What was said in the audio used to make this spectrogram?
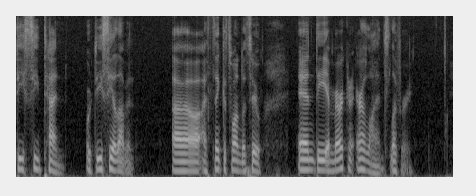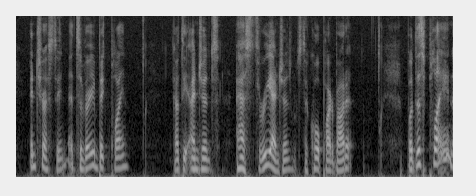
DC-10 or DC-11. Uh, I think it's one of the two. And the American Airlines livery. Interesting. It's a very big plane. Got the engines. It has three engines, which is the cool part about it. But this plane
